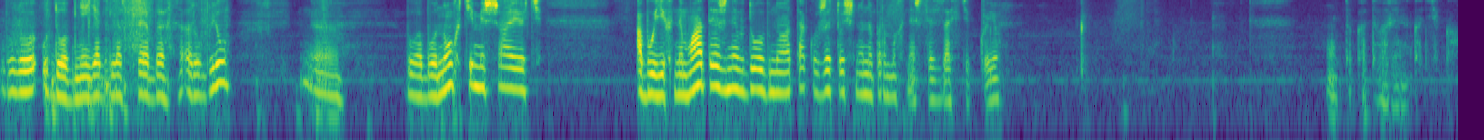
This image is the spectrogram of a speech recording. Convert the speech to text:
було удобніше, як для себе роблю. Е, Бо або ногті мішають, або їх нема теж невдобно, а так уже точно не промахнешся з застібкою. Ось така тваринка цікава.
